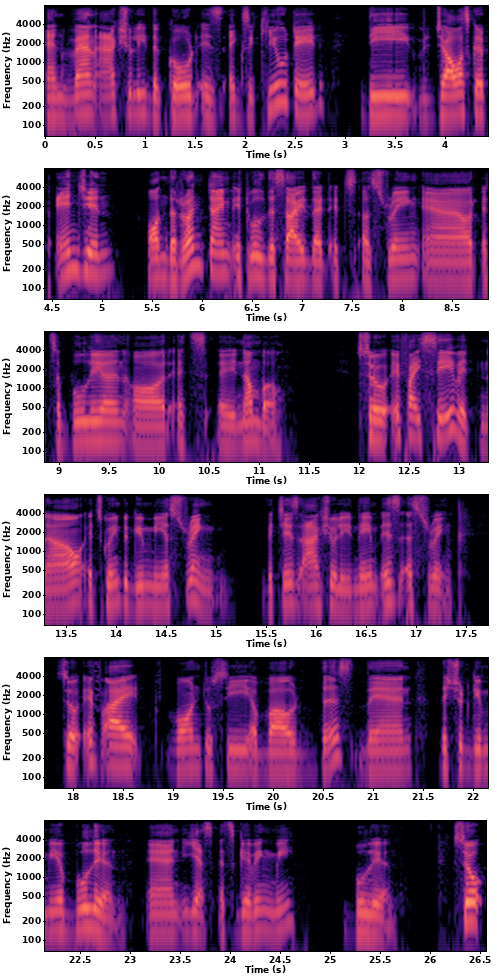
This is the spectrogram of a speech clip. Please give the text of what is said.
and when actually the code is executed, the JavaScript engine on the runtime, it will decide that it's a string or it's a boolean or it's a number. So if I save it now, it's going to give me a string, which is actually name is a string. So if I want to see about this, then this should give me a boolean. And yes, it's giving me boolean. So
